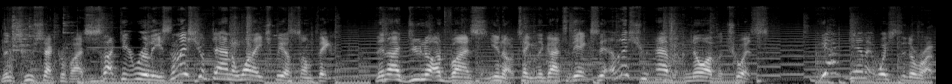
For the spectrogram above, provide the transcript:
than two sacrifices. Like it really is. Unless you're down to one HP or something, then I do not advise, you know, taking the guy to the exit unless you have no other choice. God damn it, wasted a rope.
